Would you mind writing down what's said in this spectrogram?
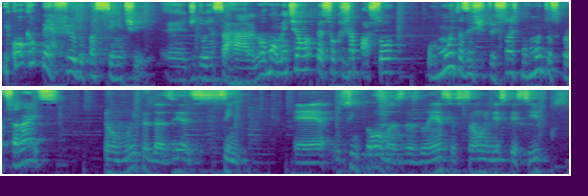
E qual que é o perfil do paciente é, de doença rara? Normalmente é uma pessoa que já passou por muitas instituições, por muitos profissionais? Então, muitas das vezes, sim. É, os sintomas das doenças são inespecíficos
